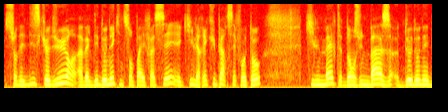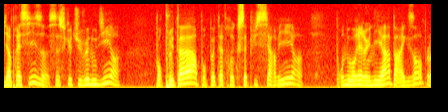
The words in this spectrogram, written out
sur des disques durs avec des données qui ne sont pas effacées et qu'ils récupèrent ces photos, qu'ils mettent dans une base de données bien précise C'est ce que tu veux nous dire Pour plus tard, pour peut-être que ça puisse servir pour nourrir une IA par exemple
